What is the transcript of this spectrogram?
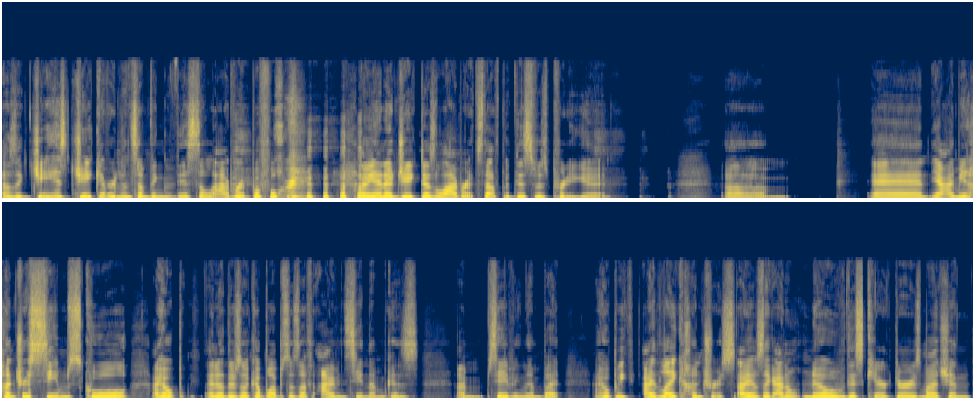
I was like, Jay, has Jake ever done something this elaborate before? I mean, I know Jake does elaborate stuff, but this was pretty good. Um and yeah, I mean, Huntress seems cool. I hope I know there's a couple episodes left. I haven't seen them because I'm saving them, but I hope we. I like Huntress. I was like, I don't know this character as much, and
